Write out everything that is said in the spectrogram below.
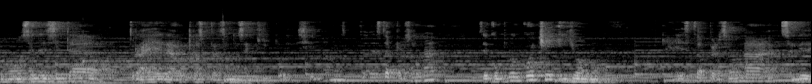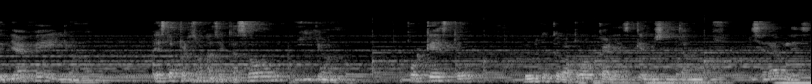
No se necesita traer a otras personas aquí por decir, no, esta persona se compró un coche y yo no. Esta persona salió de viaje y yo no esta persona se casó y yo no. Porque esto lo único que va a provocar es que nos sintamos miserables.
